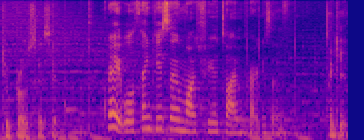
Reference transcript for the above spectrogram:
to process it. Great, well thank you so much for your time, Ferguson. Thank you.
